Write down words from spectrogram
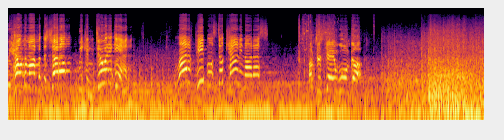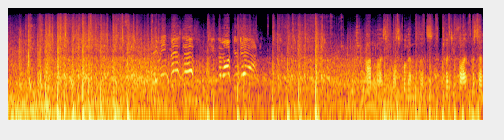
We held them off at the shuttle. We can do it again. A lot of people still counting on us. I'm just getting warmed up. They mean business. Keep them off your dad. Analyzing possible inputs. 25%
